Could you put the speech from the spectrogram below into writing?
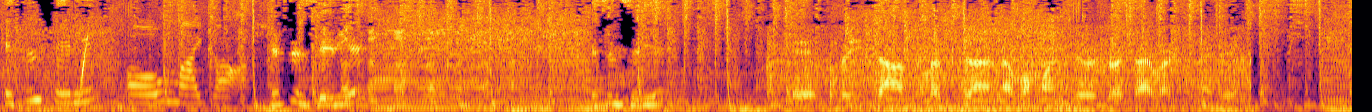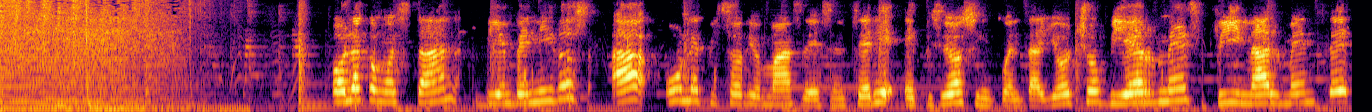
¿Es en serie? Oh my gosh. ¿Es en serie? ¿Es en serie? Okay, 3000 left turn, 110 direct direction, Hola, ¿cómo están? Bienvenidos a un episodio más de Es en Serie, episodio 58, viernes, finalmente,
